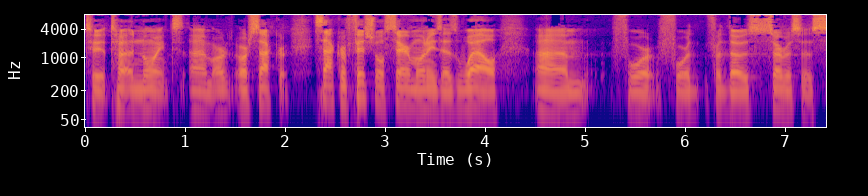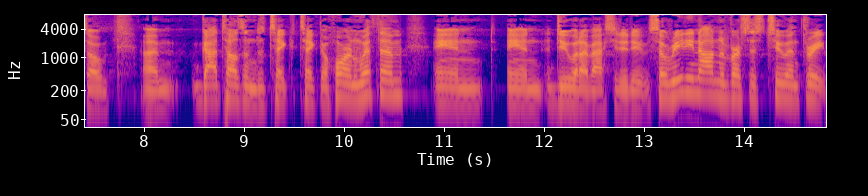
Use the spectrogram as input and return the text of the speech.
to to anoint um, or or sacri- sacrificial ceremonies as well. Um, for for for those services. So um, God tells him to take take the horn with him and and do what I've asked you to do. So reading on in verses two and three,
